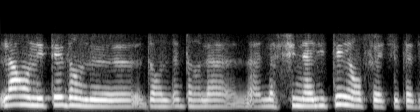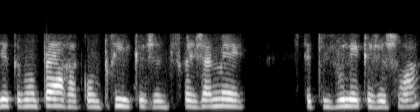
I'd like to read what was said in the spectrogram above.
là on était dans le dans, dans la, la, finalité en fait, c'est-à-dire que mon père a compris que je ne serais jamais ce qu'il voulait que je sois.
